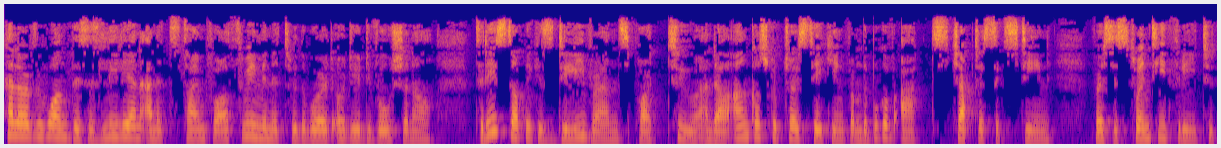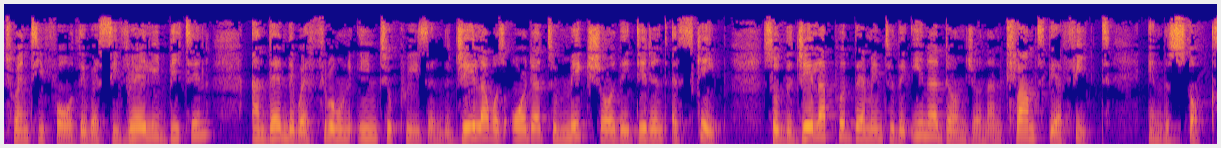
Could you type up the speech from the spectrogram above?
Hello, everyone. This is Lillian, and it's time for our three minutes with the word audio devotional. Today's topic is deliverance, part two, and our anchor scripture is taken from the book of Acts, chapter 16, verses 23 to 24. They were severely beaten and then they were thrown into prison. The jailer was ordered to make sure they didn't escape, so the jailer put them into the inner dungeon and clamped their feet in the stocks.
